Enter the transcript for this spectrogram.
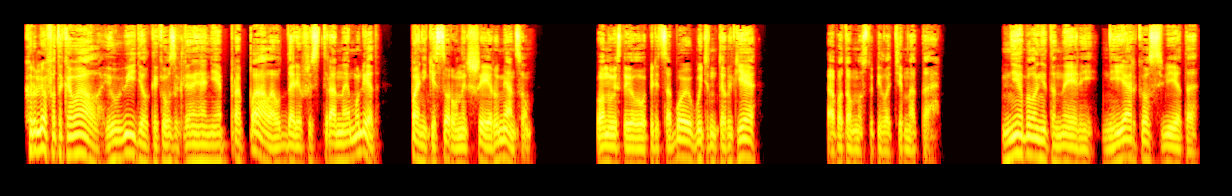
Хрулев атаковал и увидел, как его заклинание пропало, ударившись в странный амулет, в панике сорванный с шеи Румянцевым. Он выставил его перед собой в вытянутой руке, а потом наступила темнота. Не было ни тоннелей, ни яркого света.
